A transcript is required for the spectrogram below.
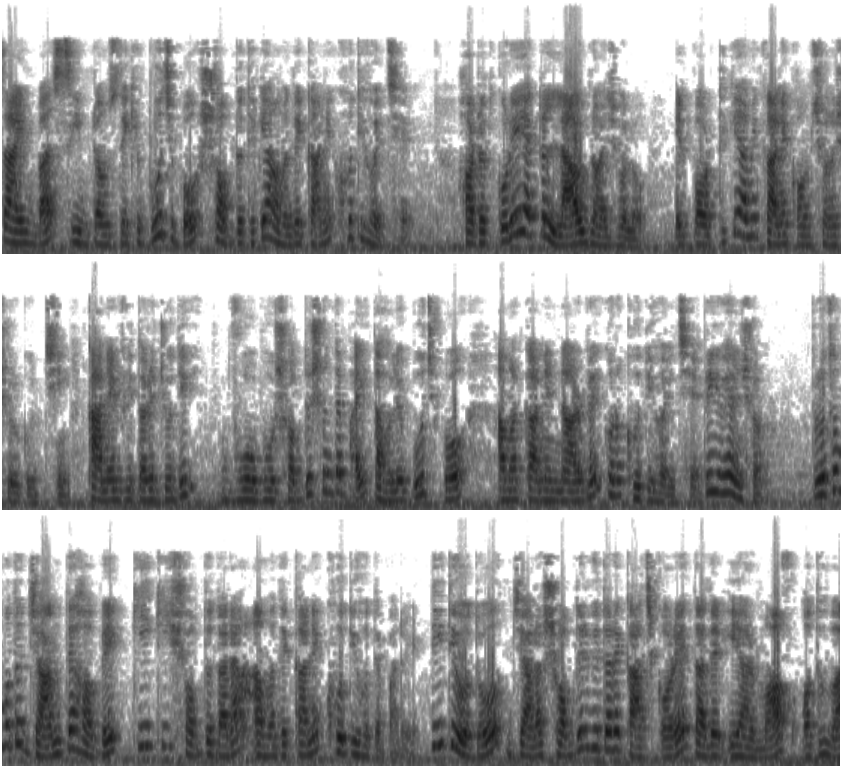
সাইন বা সিমটমস দেখে বুঝব, শব্দ থেকে আমাদের কানে ক্ষতি হয়েছে। হঠাৎ করেই একটা লাউড নয়েজ হলো। এরপর থেকে আমি কানে কম শোনা শুরু করছি। কানের ভিতরে যদি ভো ভো শব্দ শুনতে পাই, তাহলে বুঝব আমার কানের নার্ভে কোনো ক্ষতি হয়েছে। প্রিভেনশন প্রথমত জানতে হবে কি কি শব্দ দ্বারা আমাদের কানে ক্ষতি হতে পারে। দ্বিতীয়ত, যারা শব্দের ভিতরে কাজ করে, তাদের ইয়ার মাফ অথবা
